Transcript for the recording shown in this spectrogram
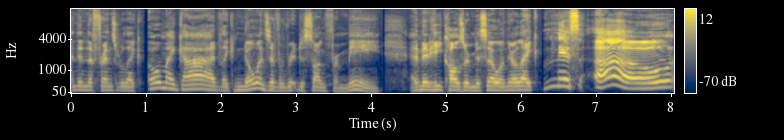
And then the friends were like, "Oh my god, like no one's ever written a song for me." And then he calls her Miss O and they're like, "Miss O."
